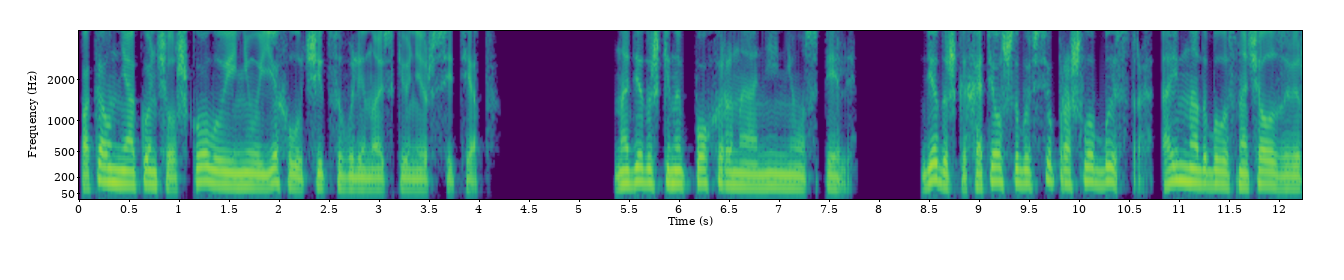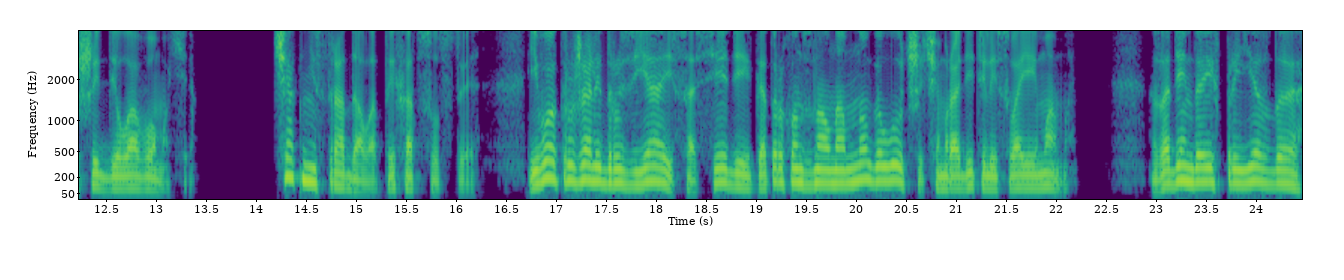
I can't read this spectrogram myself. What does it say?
пока он не окончил школу и не уехал учиться в Иллинойский университет. На дедушкины похороны они не успели. Дедушка хотел, чтобы все прошло быстро, а им надо было сначала завершить дела в Омахе. Чак не страдал от их отсутствия. Его окружали друзья и соседи, которых он знал намного лучше, чем родителей своей мамы. За день до их приезда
